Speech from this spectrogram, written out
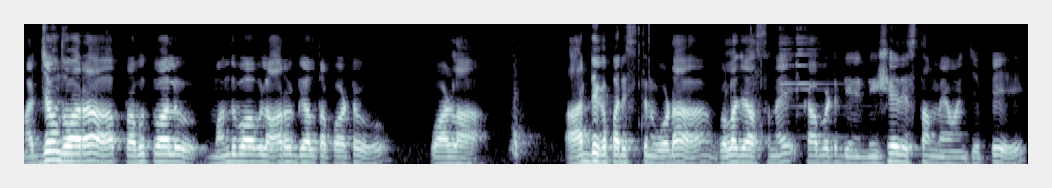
మద్యం ద్వారా ప్రభుత్వాలు మందుబాబుల ఆరోగ్యాలతో పాటు వాళ్ళ ఆర్థిక పరిస్థితిని కూడా గుల్ల చేస్తున్నాయి కాబట్టి దీన్ని నిషేధిస్తాం మేమని చెప్పి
